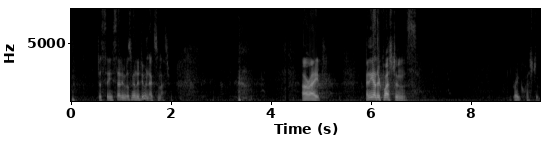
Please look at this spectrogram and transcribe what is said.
not. Just say he said he was gonna do it next semester. All right. Any other questions? Great questions.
